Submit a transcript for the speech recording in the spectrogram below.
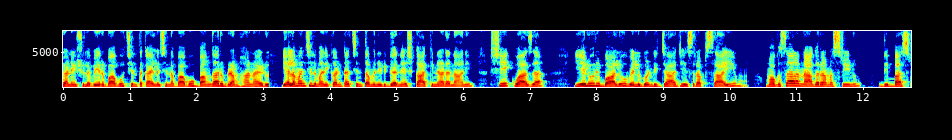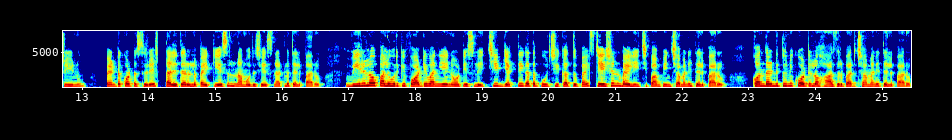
గణేషుల వీరబాబు చింతకాయల చిన్నబాబు బంగారు బ్రహ్మానాయుడు యలమంచిలి మణికంఠ చింతమనేడి గణేష్ కాకినాడ నాని షేక్ వాజా ఏలూరి బాలు వెలుగొండి జార్జ్ ఇసరప్ సాయి మొగసాల నాగరామ శ్రీను దిబ్బా శ్రీను పెంటకొట్ట సురేష్ తదితరులపై కేసులు నమోదు చేసినట్లు తెలిపారు. వీరిలో పలువురికి ఫార్టీ వన్ ఏ నోటీసులు ఇచ్చి వ్యక్తిగత పూచీకత్తుపై స్టేషన్ బయలు ఇచ్చి పంపించామని తెలిపారు. కొందరిని తునికోటిలో హాజరుపరిచామని తెలిపారు.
